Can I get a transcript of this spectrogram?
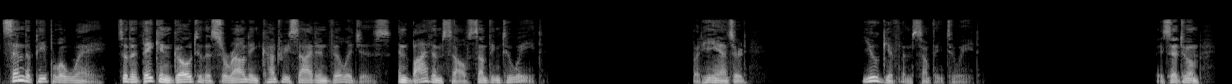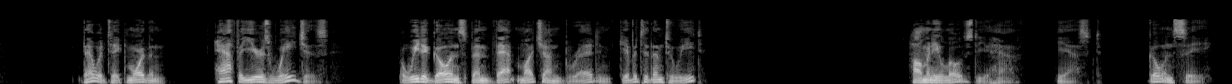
send the people away so that they can go to the surrounding countryside and villages and buy themselves something to eat. But he answered you give them something to eat. They said to him that would take more than half a year's wages. Are we to go and spend that much on bread and give it to them to eat? How many loaves do you have? he asked. Go and see.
